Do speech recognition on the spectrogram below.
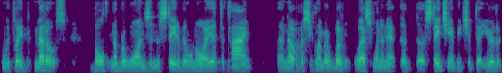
and we played Meadows, both number ones in the state of Illinois at the time. And obviously Glenbard West won the, the state championship that year that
